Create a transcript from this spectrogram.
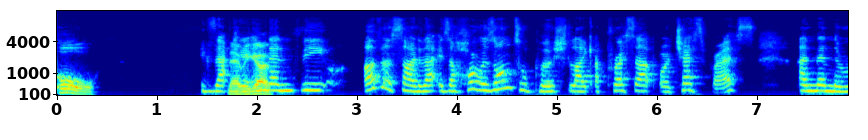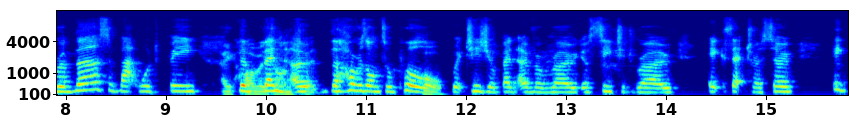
Pull. exactly. there we go. And then the other side of that is a horizontal push, like a press up or a chest press. And then the reverse of that would be A the horizontal. bent o- the horizontal pull, Pull. which is your bent over row, your seated row, etc. So it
